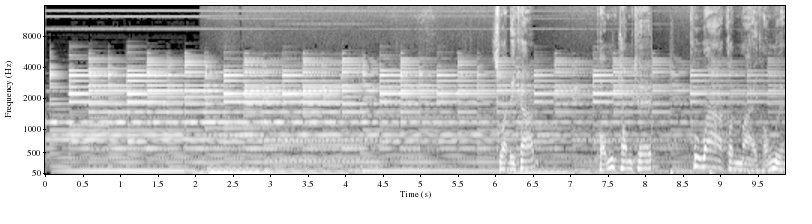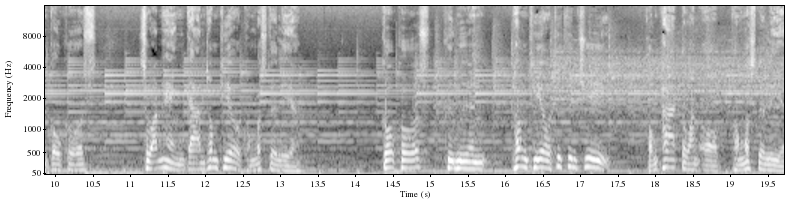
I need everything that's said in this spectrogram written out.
สวัสดีครับ ผมทอมเทสผู้ว่าคนใหม่ของเมืองโกโคสสวรรค์แห่งการท่องเที่ยวของออสเตรเลียโกโคสคือเมืองท่องเที่ยวที่ขึ้นชื่อของภาคตะวันออกของออสเตรเลีย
